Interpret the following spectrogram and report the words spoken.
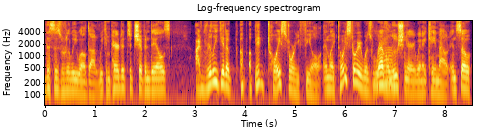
this is really well done. We compared it to Chip 'n Dales. I really get a, a, a big Toy Story feel. And like Toy Story was revolutionary when it came out. And so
